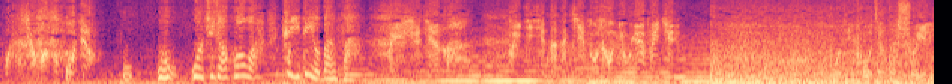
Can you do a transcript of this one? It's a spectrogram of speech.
我在想办法迫降。我我我去找霍瓦，他一定有办法。没时间了，飞机现在在急速朝纽约飞去。我得迫降在水里，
